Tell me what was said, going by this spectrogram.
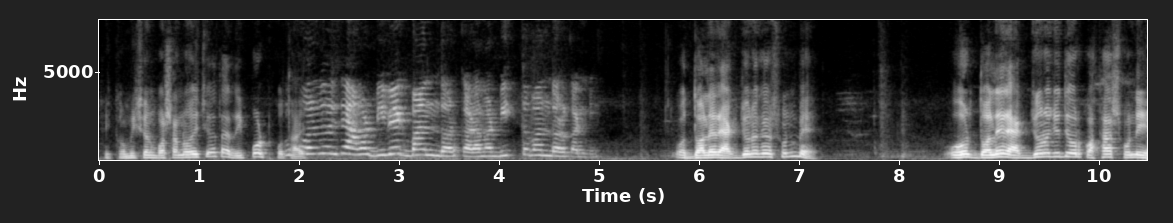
সেই কমিশন বসানো হয়েছিল তার রিপোর্ট কোথায়? আমার বিবেকবান দরকার আমার বিত্তবান দরকার নেই। ওর দলের একজনও কেউ শুনবে? ওর দলের একজনও যদি ওর কথা শোনে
